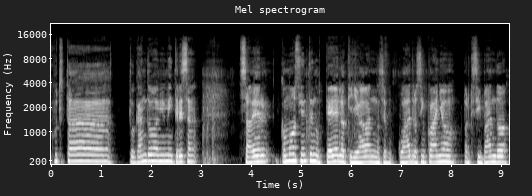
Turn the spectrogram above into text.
justo estás tocando, a mí me interesa saber cómo sienten ustedes los que llevaban, no sé, cuatro o cinco años participando,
